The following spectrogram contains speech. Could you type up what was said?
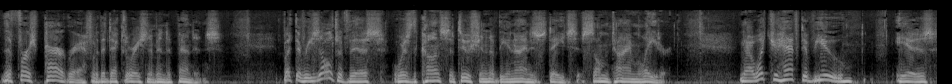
the first paragraph of the Declaration of Independence. But the result of this was the Constitution of the United States sometime later. Now, what you have to view is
